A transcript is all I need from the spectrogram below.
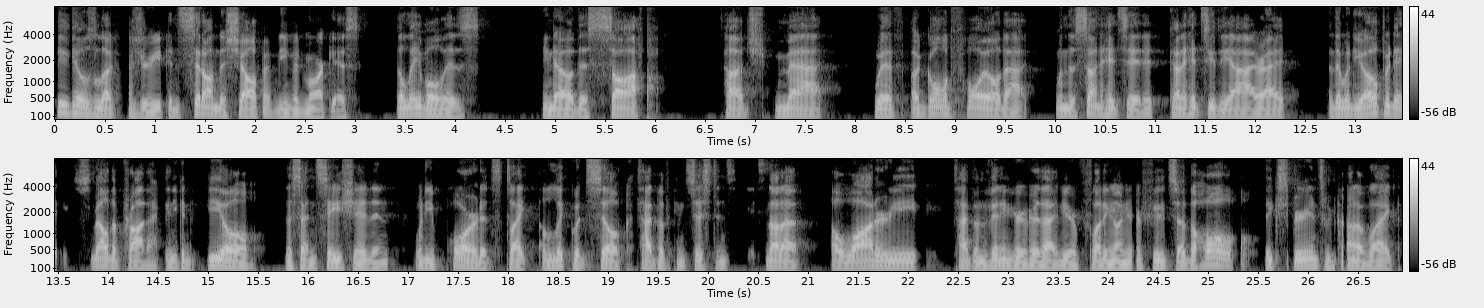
feels luxury. You can sit on the shelf at Neiman Marcus. The label is, you know, this soft touch, matte, with a gold foil that when the sun hits it, it kind of hits you in the eye, right? And then when you open it, you smell the product and you can feel the sensation. And when you pour it, it's like a liquid silk type of consistency. It's not a, a watery type of vinegar that you're flooding on your food. So the whole experience we kind of like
